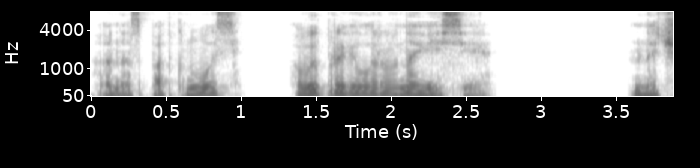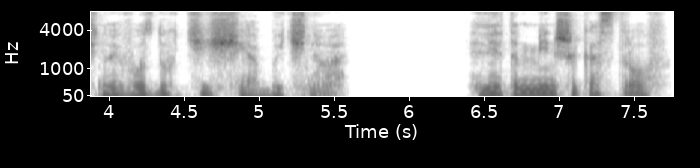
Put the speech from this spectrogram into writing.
Она споткнулась, выправила равновесие. Ночной воздух чище обычного. Летом меньше костров,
